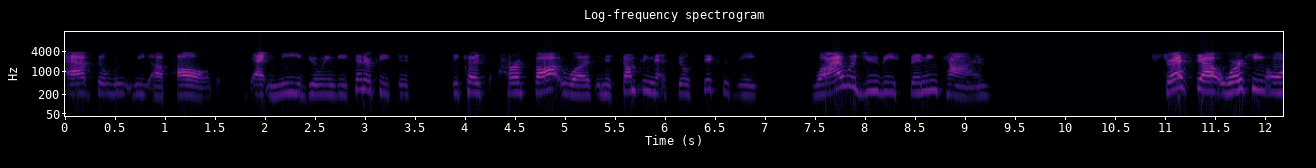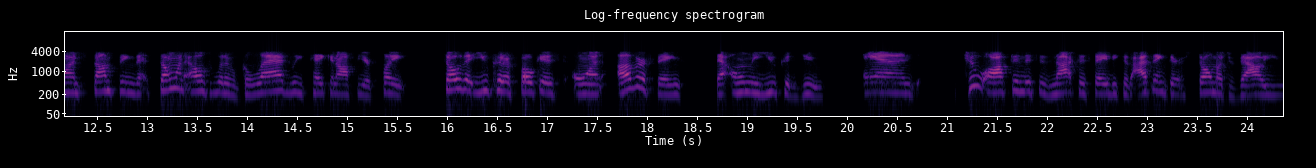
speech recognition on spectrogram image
absolutely appalled at me doing these centerpieces because her thought was, and it's something that still sticks with me, why would you be spending time stressed out working on something that someone else would have gladly taken off your plate so that you could have focused on other things that only you could do? And too often, this is not to say because I think there's so much value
